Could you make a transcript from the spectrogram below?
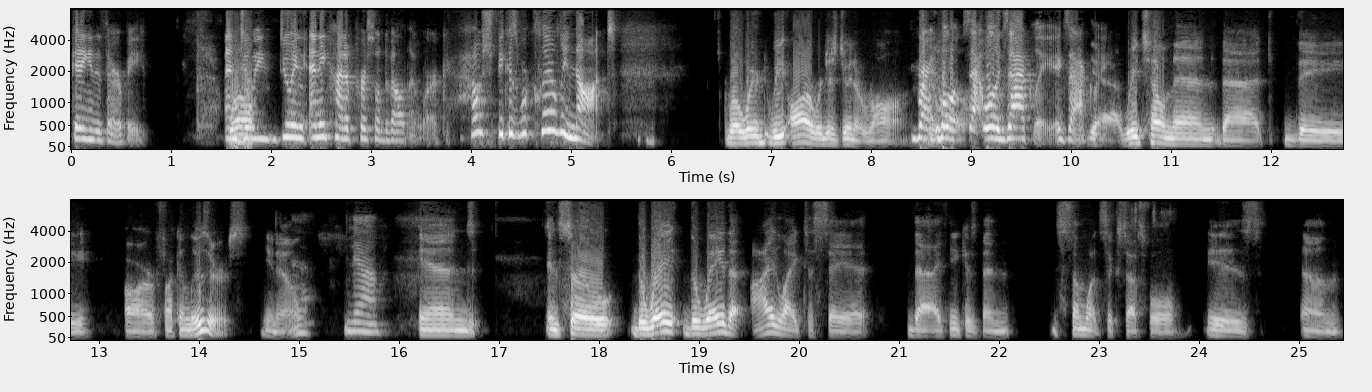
getting into therapy and Well- doing doing any kind of personal development work? How sh- because we're clearly not. Well, we we are we're just doing it wrong. Right. you Well, exa- well, exactly, exactly. Yeah, we tell men that they are fucking losers, you know? Yeah. And and so the way the way that I like to say it that I think has been somewhat successful is um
